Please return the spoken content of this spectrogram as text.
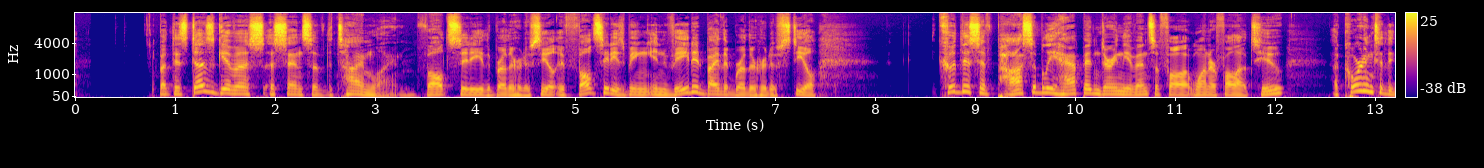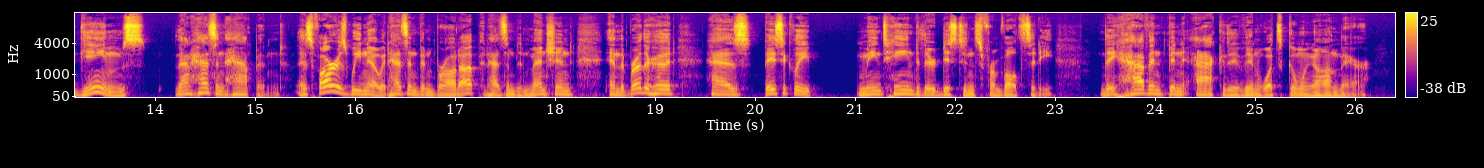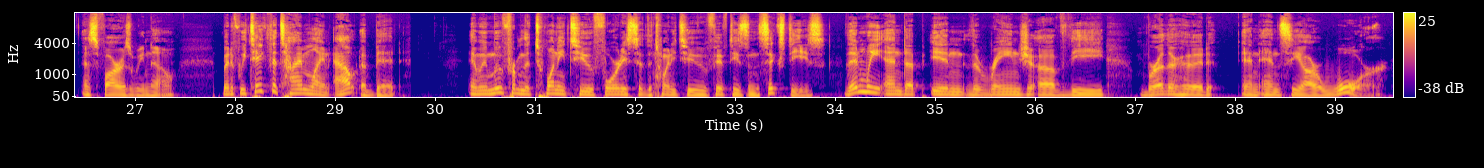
But this does give us a sense of the timeline. Vault City, the Brotherhood of Steel. If Vault City is being invaded by the Brotherhood of Steel, could this have possibly happened during the events of Fallout 1 or Fallout 2? According to the games, that hasn't happened. As far as we know, it hasn't been brought up, it hasn't been mentioned, and the Brotherhood has basically maintained their distance from Vault City. They haven't been active in what's going on there, as far as we know. But if we take the timeline out a bit, and we move from the 2240s to the 2250s and 60s, then we end up in the range of the Brotherhood and NCR war.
